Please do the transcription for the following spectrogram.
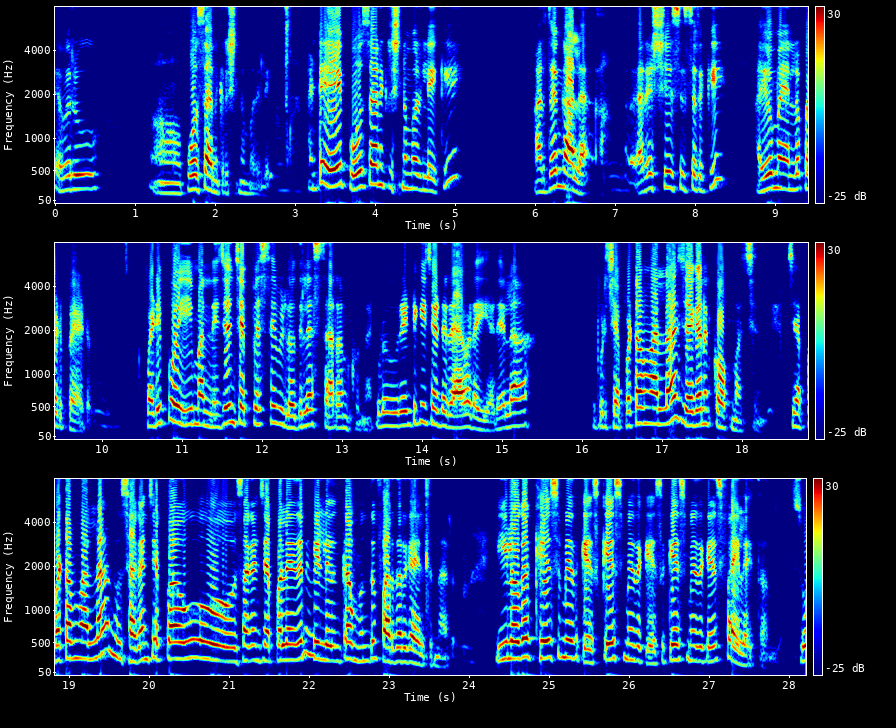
ఎవరు? పోసాని కృష్ణమురళి. అంటే పోసాని కృష్ణమురళికి అర్థం కాలే. అరెస్ట్ చేసేసరికి అయోమయంలో పడిపోయాడు. పడిపోయి మన నిజం చెప్పేస్తే వీళ్ళు వదిలేస్తారనుకున్నాడు. ఇప్పుడు రెంటికి చెడ్డ రేవడయ్యాడు. ఎలా? ఇప్పుడు చెప్పటం వల్ల జగన్ కోపం వచ్చింది. చెప్పటం వల్ల నువ్వు సగం చెప్పావు సగం చెప్పలేదని వీళ్ళు ఇంకా ముందు ఫర్దర్గా వెళ్తున్నారు. ఈలోగా కేసు మీద కేసు కేసు మీద కేసు కేసు మీద కేసు ఫైల్ అవుతుంది. సో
